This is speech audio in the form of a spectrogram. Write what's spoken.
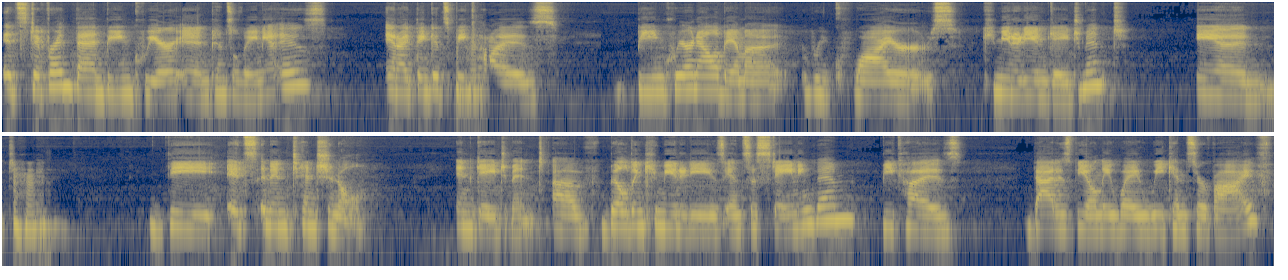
it's different than being queer in Pennsylvania is. And I think it's mm-hmm. because mm-hmm. being queer in Alabama requires community engagement and mm-hmm. the it's an intentional engagement of building communities and sustaining them because that is the only way we can survive.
